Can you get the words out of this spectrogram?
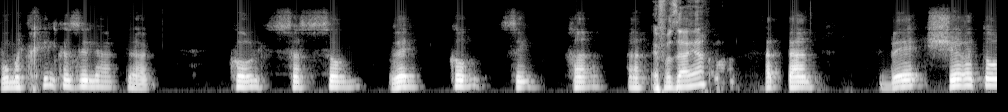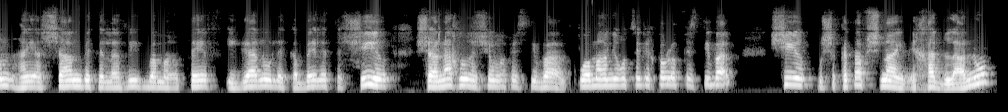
והוא מתחיל כזה לאט לאט, כל ששון וכל שמחה. איפה זה היה? חתן, בשרתון הישן בתל אביב במרתף, הגענו לקבל את השיר שאנחנו נשאיר בפסטיבל. הוא אמר, אני רוצה לכתוב לפסטיבל שיר, הוא שכתב שניים, אחד לנו,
